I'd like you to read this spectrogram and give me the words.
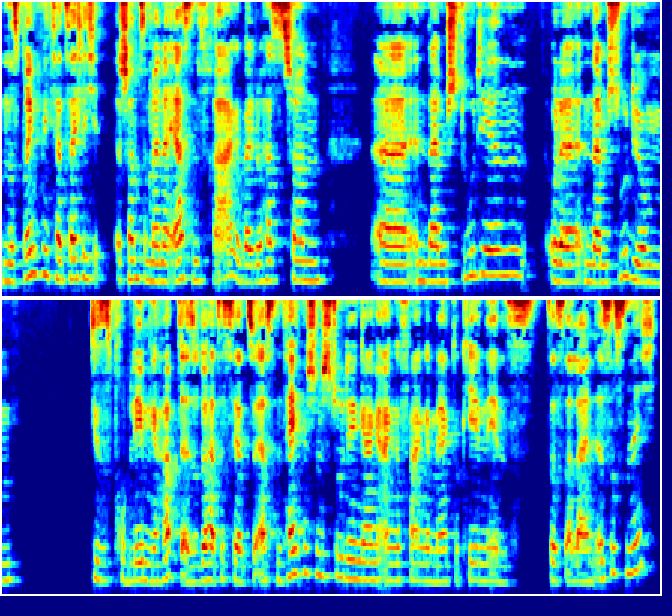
Und das bringt mich tatsächlich schon zu meiner ersten Frage, weil du hast schon äh, in deinem Studien oder in deinem Studium dieses Problem gehabt? Also du hattest ja zuerst einen technischen Studiengang angefangen, gemerkt, okay, nee, das, das allein ist es nicht.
